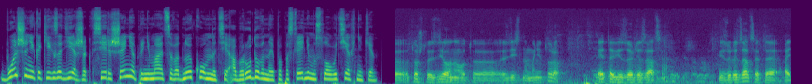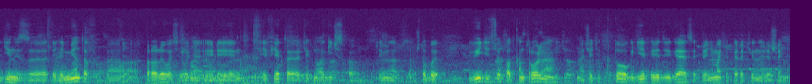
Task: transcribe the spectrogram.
Больше никаких задержек. Все решения принимаются в одной комнате, оборудованной по последнему слову техники. То, что сделано вот э, здесь на мониторах, это визуализация. Визуализация – это один из э, элементов э, прорыва сегодня или эффекта технологического. Именно чтобы видеть все подконтрольно, значит, кто где передвигается и принимать оперативные решения.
